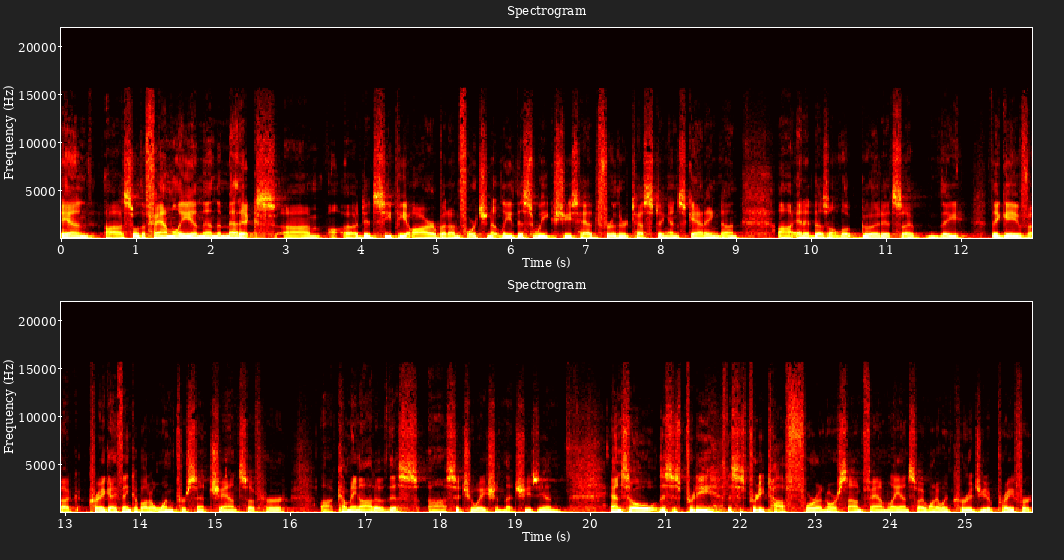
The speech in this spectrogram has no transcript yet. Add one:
And uh, so the family and then the medics um, uh, did CPR, but unfortunately, this week she's had further testing and scanning done, uh, and it doesn't look good. It's they they gave uh, Craig, I think, about a one percent chance of her uh, coming out of this uh, situation that she's in. And so this is pretty this is pretty tough for a North Sound family. And so I want to encourage you to pray for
